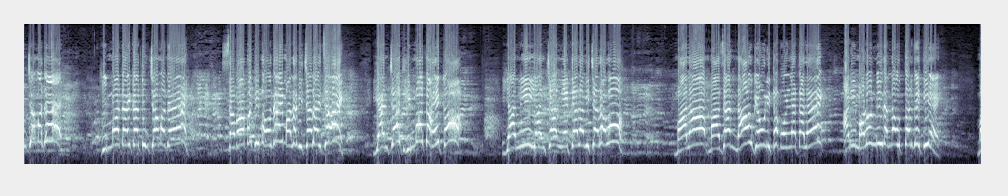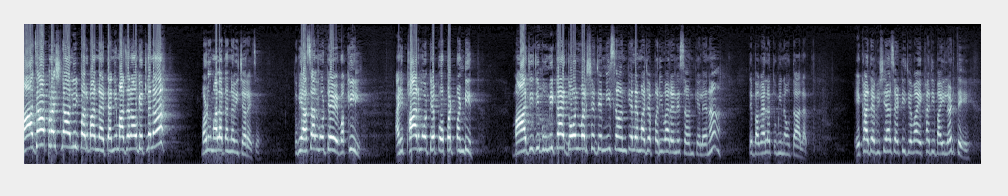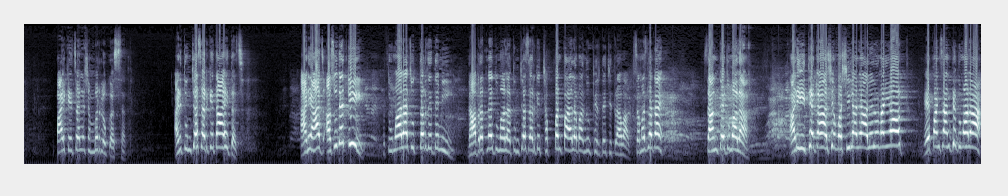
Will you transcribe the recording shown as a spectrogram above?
तुमच्यामध्ये? हिंमत आहे का तुमच्यामध्ये? सभापती महोदय मला विचारायचंय यांच्यात हिंमत आहे का? यांनी यांच्या नेत्याला विचारावं. मला माझं नाव घेऊन इथं बोलण्यात आलंय आणि म्हणून मी त्यांना उत्तर देते माझा प्रश्न अनिल परबांना आहे. त्यांनी माझं नाव घेतलं ना? म्हणून मला त्यांना विचारायचंय. तुम्ही असाल मोठे वकील आणि फार मोठे पोपट पंडित. माझी जी भूमिका आहे दोन वर्ष जे मी सहन केलंय माझ्या परिवाराने सहन केलंय ना ते बघायला तुम्ही नव्हता आलात. एखाद्या विषयासाठी जेव्हा एखादी बाई लढते पाय खेचायला शंभर लोक असतात. आणि तुमच्यासारखे तर आहेतच. आणि आज असू देत की तुम्हालाच उत्तर देते मी. घाबरत नाही तुम्हाला तुमच्यासारखे छप्पन पायाला बांधून फिरते चित्रावाग समजलं काय? सांगते तुम्हाला. आणि इथे काय असे वशिलाने आलेलो नाही आहोत हे पण सांगते तुम्हाला.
